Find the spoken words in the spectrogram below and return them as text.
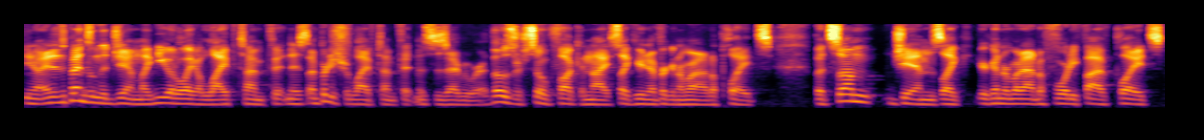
you know, and it depends on the gym. Like you go to like a Lifetime Fitness. I'm pretty sure Lifetime Fitness is everywhere. Those are so fucking nice. Like you're never going to run out of plates. But some gyms, like you're going to run out of 45 plates,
